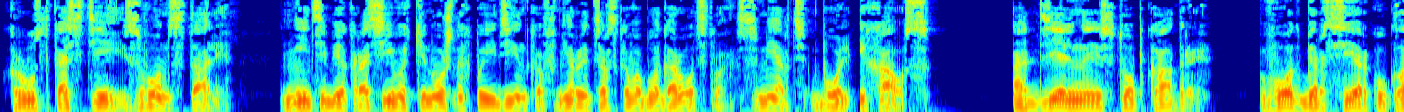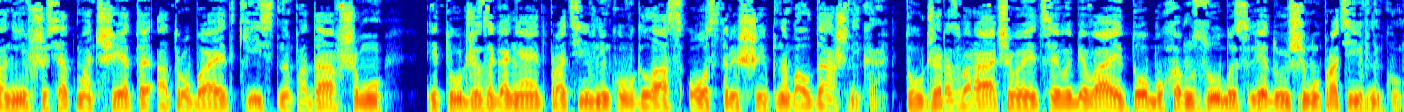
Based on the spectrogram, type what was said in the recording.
хруст костей, звон стали — ни тебе красивых киношных поединков, ни рыцарского благородства, смерть, боль и хаос. Отдельные стоп-кадры. Вот берсерк, уклонившись от мачете, отрубает кисть нападавшему и тут же загоняет противнику в глаз острый шип набалдашника. Тут же разворачивается и выбивает обухом зубы следующему противнику.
